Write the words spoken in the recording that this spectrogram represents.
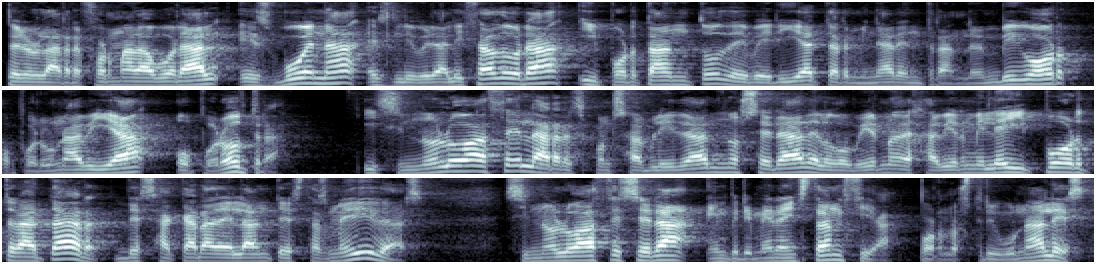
Pero la reforma laboral es buena, es liberalizadora y por tanto debería terminar entrando en vigor o por una vía o por otra. Y si no lo hace, la responsabilidad no será del gobierno de Javier Milei por tratar de sacar adelante estas medidas, si no lo hace será, en primera instancia, por los tribunales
